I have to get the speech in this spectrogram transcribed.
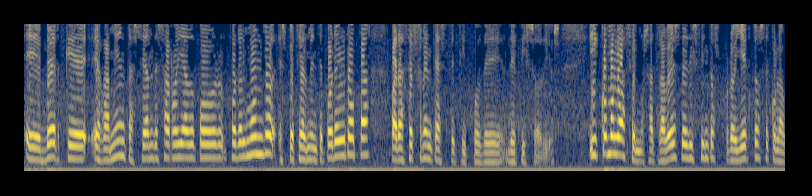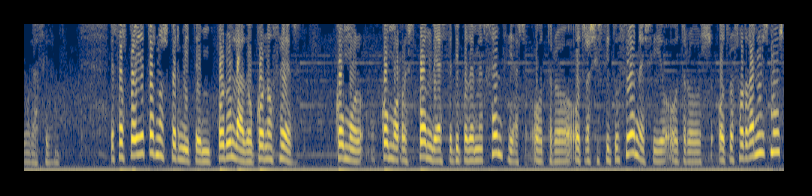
eh, ver qué herramientas se han desarrollado por, el mundo, especialmente por Europa, para hacer frente a este tipo de episodios. ¿Y cómo lo hacemos? A través de distintos proyectos de colaboración. Estos proyectos nos permiten, por un lado, conocer cómo, responde a este tipo de emergencias otras instituciones y otros, otros organismos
